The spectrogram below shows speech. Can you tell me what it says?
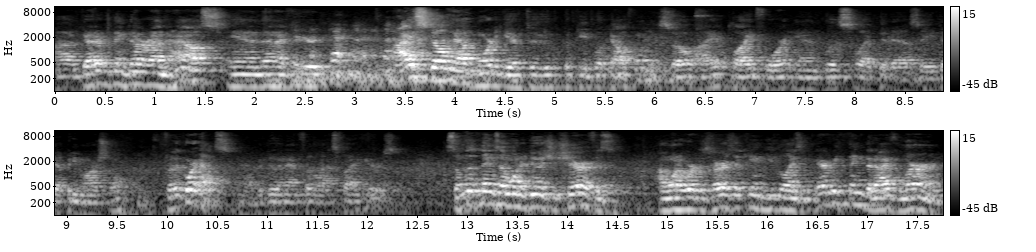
uh, got everything done around the house, and then I figured I still have more to give to the people of California. So I applied for and was selected as a deputy marshal for the courthouse. And I've been doing that for the last five years. Some of the things I want to do as your sheriff is I want to work as hard as I can utilizing everything that I've learned,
